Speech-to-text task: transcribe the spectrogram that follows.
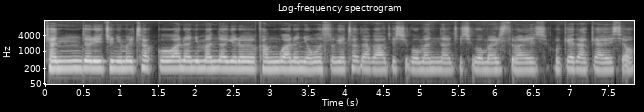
잔절히 주님을 찾고 하나님 만나기를 간구하는 영혼 속에 찾아가 주시고 만나 주시고 말씀하시고 깨닫게 하셔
